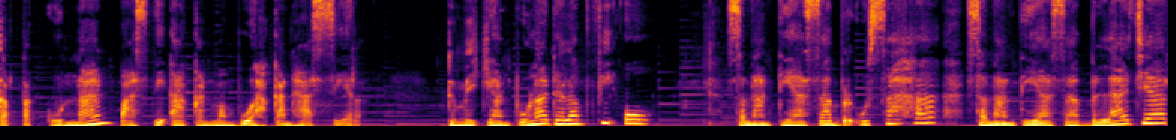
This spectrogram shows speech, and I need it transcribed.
Ketekunan pasti akan membuahkan hasil. Demikian pula dalam VO. Senantiasa berusaha, senantiasa belajar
